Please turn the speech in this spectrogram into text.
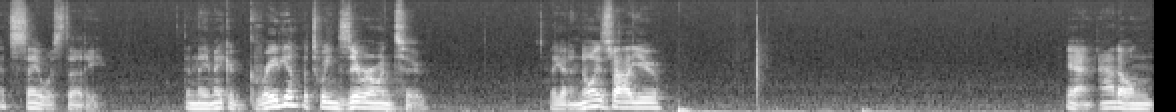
Let's say it was 30. Then they make a gradient between 0 and 2. They get a noise value. Yeah, and add on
